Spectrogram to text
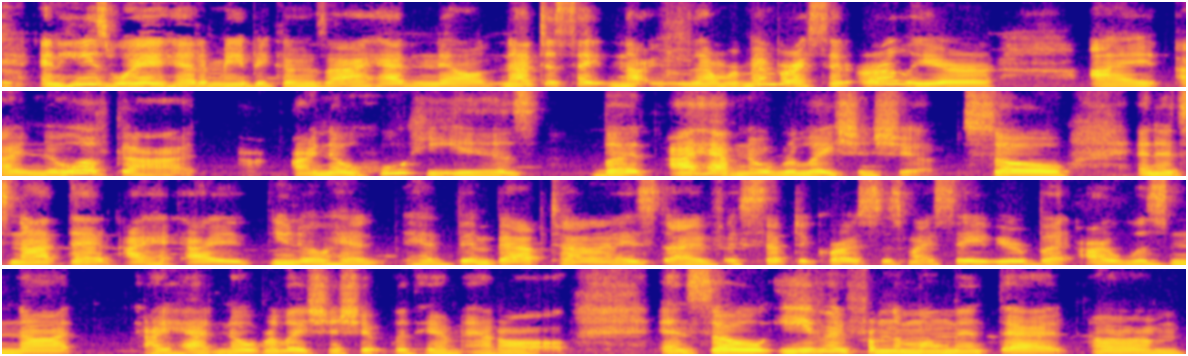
and he's way ahead of me because I had now not to say not now remember I said earlier I I know of God. I know who he is but I have no relationship. So, and it's not that I, I, you know, had had been baptized. I've accepted Christ as my Savior, but I was not. I had no relationship with Him at all. And so, even from the moment that um,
